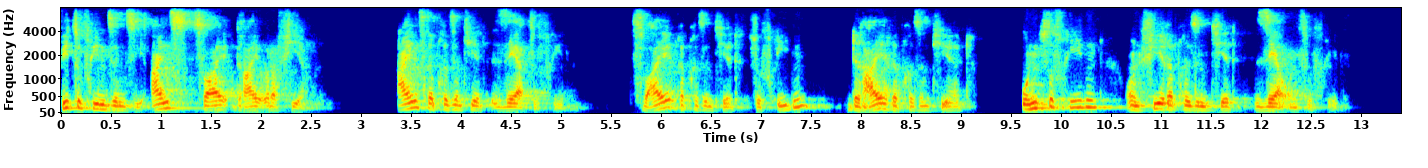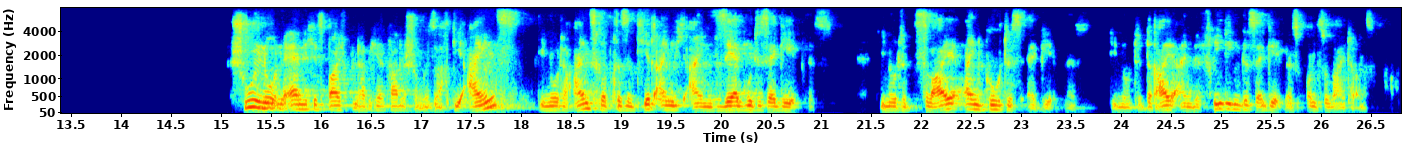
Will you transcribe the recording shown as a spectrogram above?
wie zufrieden sind Sie? Eins, zwei, drei oder vier? Eins repräsentiert sehr zufrieden. Zwei repräsentiert zufrieden. Drei repräsentiert unzufrieden und vier repräsentiert sehr unzufrieden. Schulnoten, ähnliches Beispiel habe ich ja gerade schon gesagt. Die Eins, die Note Eins repräsentiert eigentlich ein sehr gutes Ergebnis. Die Note zwei ein gutes Ergebnis. Die Note drei ein befriedigendes Ergebnis und so weiter und so fort.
